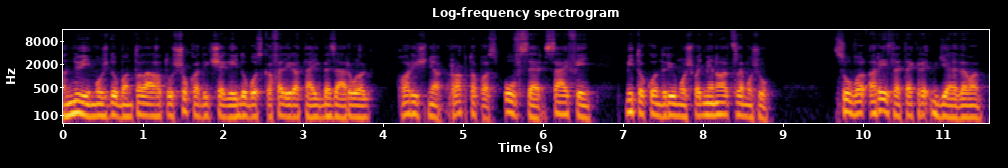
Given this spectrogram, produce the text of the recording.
A női mosdóban található sokadik segélydobozka feliratáig bezárólag harisnya, raktapasz, óvszer, szájfény, mitokondriumos vagy milyen arclemosó. Szóval a részletekre ügyelve van.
